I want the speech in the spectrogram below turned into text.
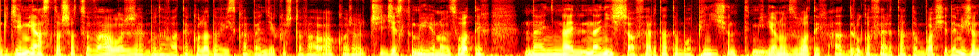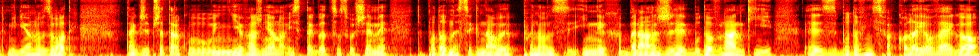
gdzie miasto szacowało, że budowa tego lodowiska będzie kosztowała około 30 milionów złotych, naj, naj, najniższa oferta to było 50 milionów złotych, a druga oferta to była 70 milionów złotych. Także przetarg unieważniono i z tego co słyszymy, to podobne sygnały płyną z innych branży budowlanki, e, z budownictwa kolejowego,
